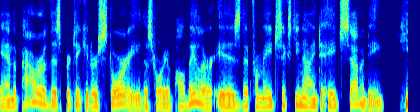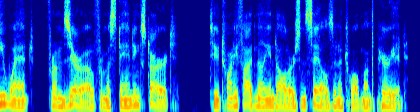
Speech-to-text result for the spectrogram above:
And the power of this particular story, the story of Paul Baylor, is that from age 69 to age 70, he went from zero, from a standing start, to $25 million in sales in a 12 month period.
